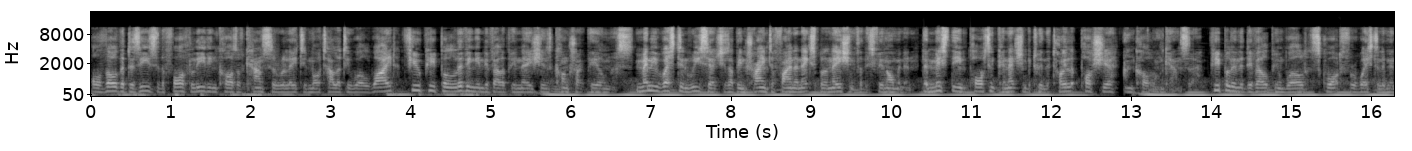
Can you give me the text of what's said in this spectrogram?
Although the disease is the fourth leading cause of cancer-related mortality worldwide, few people living in developing nations contract the illness. Many Western researchers have been trying to find an explanation for this phenomenon. They miss the important connection between the toilet posture and colon cancer. People in the developing world squat for waste elimination.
